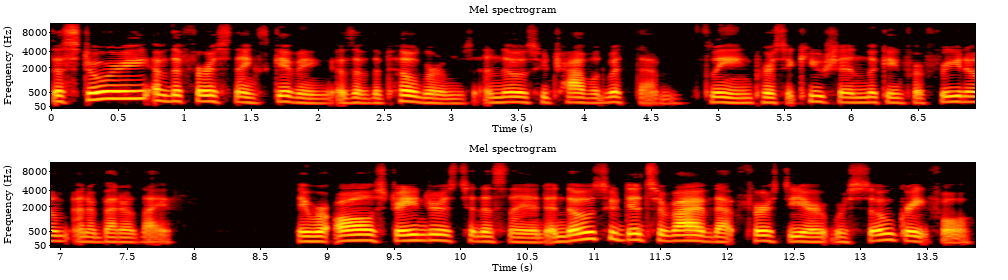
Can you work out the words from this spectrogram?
The story of the first Thanksgiving is of the pilgrims and those who traveled with them, fleeing persecution, looking for freedom and a better life. They were all strangers to this land, and those who did survive that first year were so grateful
